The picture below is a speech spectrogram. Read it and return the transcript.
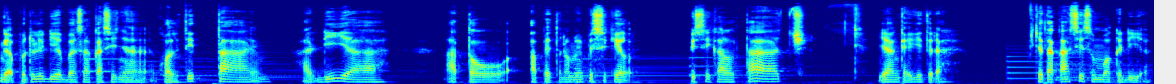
Gak peduli dia bahasa kasihnya quality time, hadiah, atau apa itu namanya physical physical touch, yang kayak gitu dah. Kita kasih semua ke dia.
